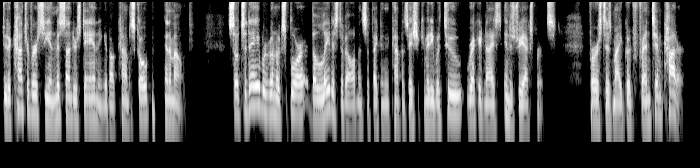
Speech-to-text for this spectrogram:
due to controversy and misunderstanding about comp scope and amount. So today we're going to explore the latest developments affecting the Compensation Committee with two recognized industry experts. First is my good friend Tim Cotter,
